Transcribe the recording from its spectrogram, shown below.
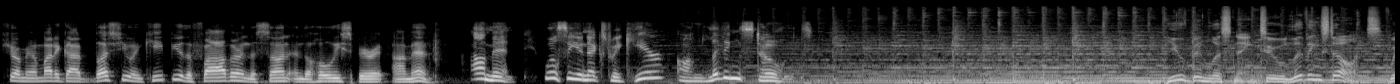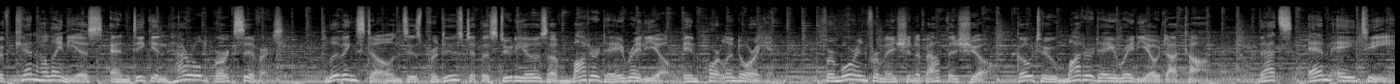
Sure, may Almighty God bless you and keep you, the Father, and the Son, and the Holy Spirit. Amen. Amen. We'll see you next week here on Living Stones. You've been listening to Living Stones with Ken Hallenius and Deacon Harold Burke Sivers. Living Stones is produced at the studios of Mater Dei Radio in Portland, Oregon. For more information about this show, go to materdeiradio.com. That's M A T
